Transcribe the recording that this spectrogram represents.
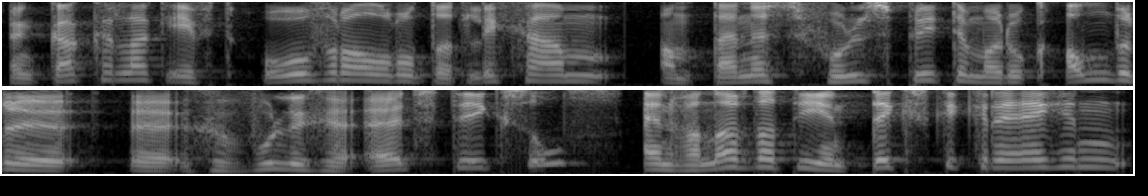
Een kakkerlak heeft overal rond het lichaam antennes, voelsprieten, maar ook andere eh, gevoelige uitsteeksels. En vanaf dat die een tikje krijgen,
